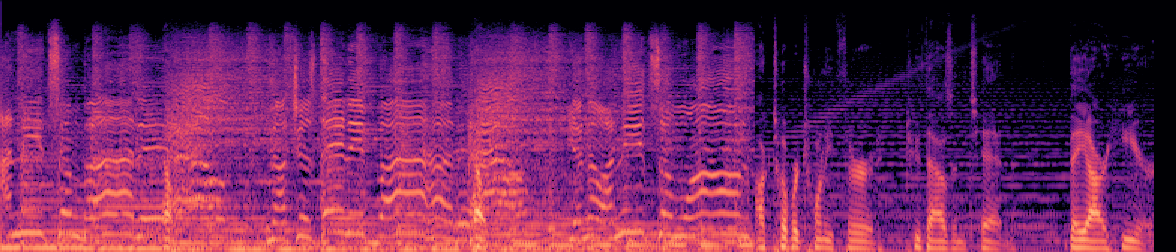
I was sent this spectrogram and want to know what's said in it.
I need somebody help. Not just anybody help. You know I need someone. October 23rd, 2010. They are here.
